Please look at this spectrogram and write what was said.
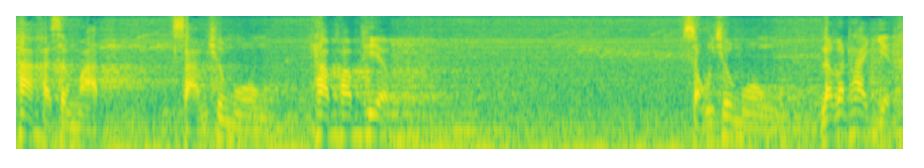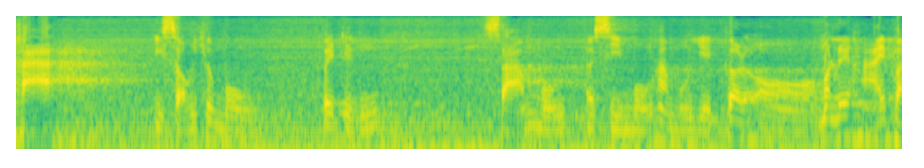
ท่าขัสมาธิสามชั่วโมงท่าพับเพียบสองชั่วโมง แล้วก็ท่าเหยียดขาอีกสองชั่วโมงไปถึงสามโมงสี่โมงห้าโมงเย็นก็อ๋อมันเลยหายไป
